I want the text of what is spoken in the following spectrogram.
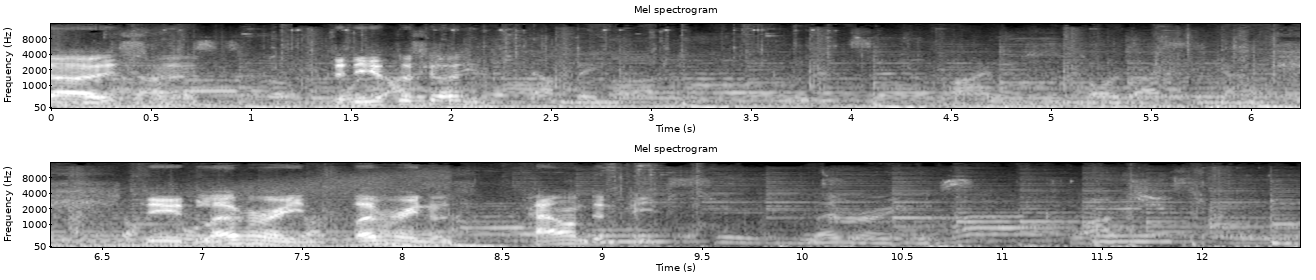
Nice, man. Did you get this guy? Dude, levering, levering was pounding people. Levering was clutch.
